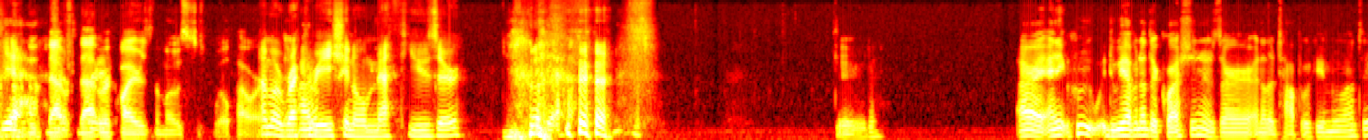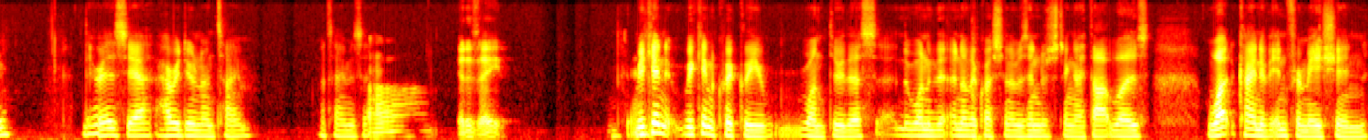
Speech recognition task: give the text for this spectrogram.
yeah, that that's that great. requires the most willpower. I'm a think. recreational meth user. Yeah, dude. All right. Any who do we have another question? Is there another topic we can move on to? there is, yeah. How are we doing on time? What time is it? Um, It is eight. okay. We can we can quickly run through this. The one of the another question that was interesting I thought was, what kind of information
